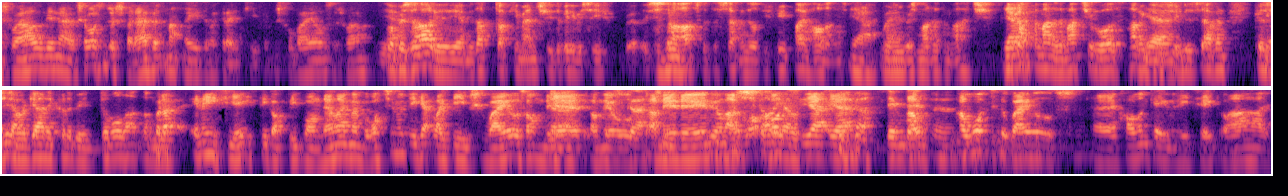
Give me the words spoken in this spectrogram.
as well, you know. So it wasn't just for Everton that made him a great keeper, it was for Wales as well. Yeah. Well, bizarrely, um, that documentary, the BBC, it starts with the 7 0 defeat by Holland Yeah. when he was man of the match. Yeah. He got the man of the match award, having Yeah. conceded seven, because, you know, again, it could have been double that number. But uh, in '88, they got beat one 0 I remember watching it. You get like these Wales on the Yeah. uh, on the old Scratchy. on the aerial. Like, what- Scotty what's- out. yeah, yeah. Dim dim. I watched the Wales uh, Holland game in '88 live,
